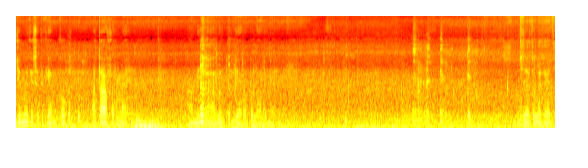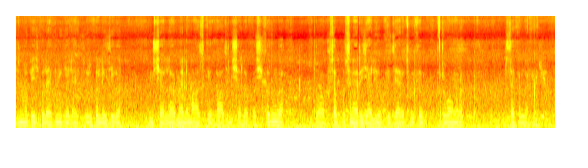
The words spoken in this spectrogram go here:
جمعے کے صدقے ہم کو عطا فرمائے. آمین آمین. یا رب العالمین. جزاک اللہ خیر جنہوں نے پیج کو لائک نہیں کیا، لائک ضرور کر لیجیے گا۔ انشاءاللہ میں نماز کے بعد انشاءاللہ کوشش کروں گا۔ تو آپ سب کو سنہری جالیوں کی زیارت بھی کرواؤں گا۔ جزاک اللہ خیر۔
